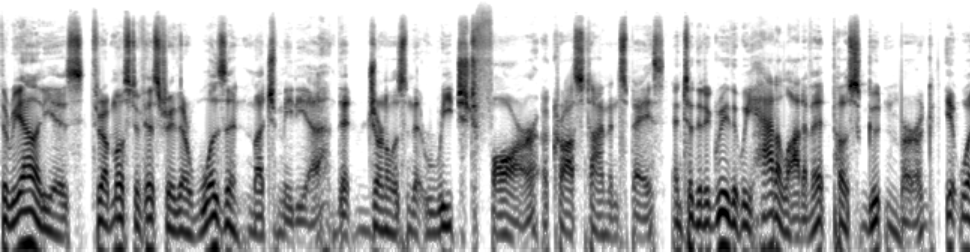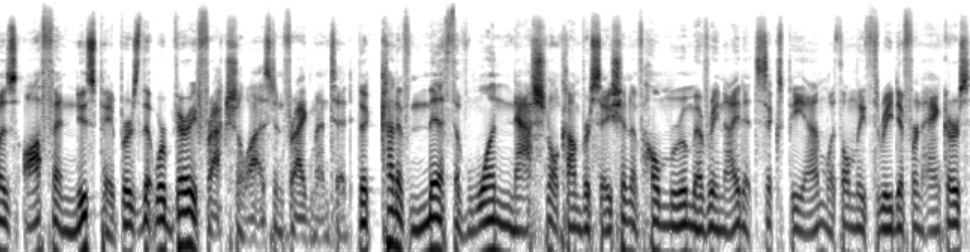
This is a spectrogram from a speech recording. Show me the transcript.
The reality is, throughout most of history, there wasn't much media, that journalism that reached far across time and space. And to the degree that we had a lot of it post Gutenberg, it was often newspapers that were very fractionalized and fragmented. The kind of myth of one national conversation of homeroom every night at 6 p.m. with only three different anchors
